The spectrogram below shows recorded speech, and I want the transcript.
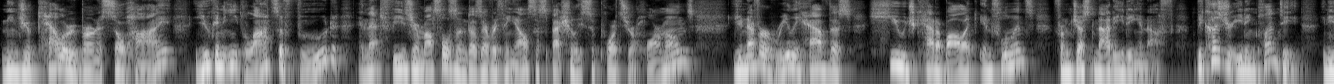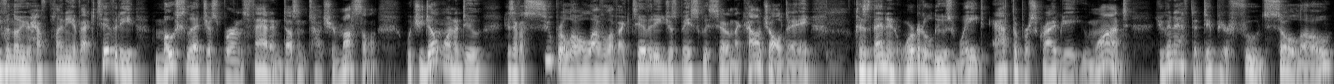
means your calorie burn is so high, you can eat lots of food and that feeds your muscles and does everything else, especially supports your hormones. You never really have this huge catabolic influence from just not eating enough because you're eating plenty. And even though you have plenty of activity, most of that just burns fat and doesn't touch your muscle. What you don't want to do is have a super low level of activity, just basically sit on the couch all day, because then in order to lose weight at the prescribed weight you want, you're going to have to dip your food so low,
